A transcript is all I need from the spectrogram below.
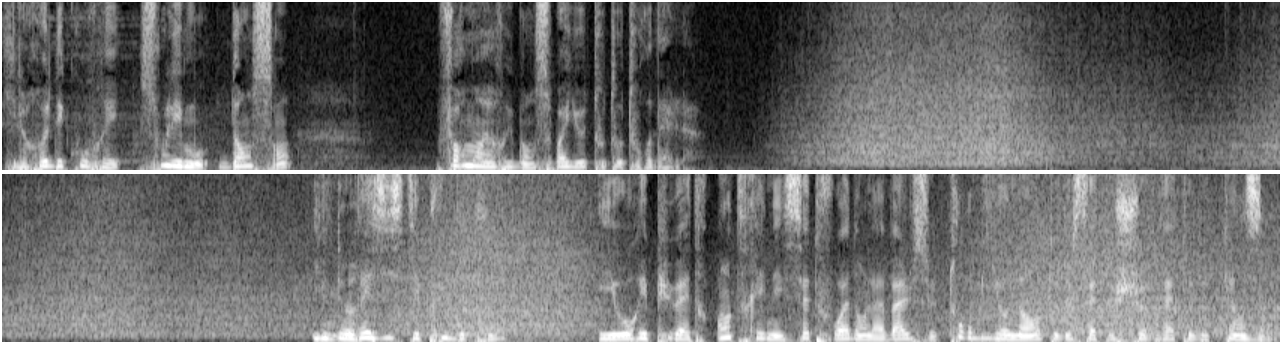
qu'il redécouvrait sous les mots dansant formant un ruban soyeux tout autour d'elle. Il ne résistait plus beaucoup et aurait pu être entraîné cette fois dans la valse tourbillonnante de cette chevrette de quinze ans.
